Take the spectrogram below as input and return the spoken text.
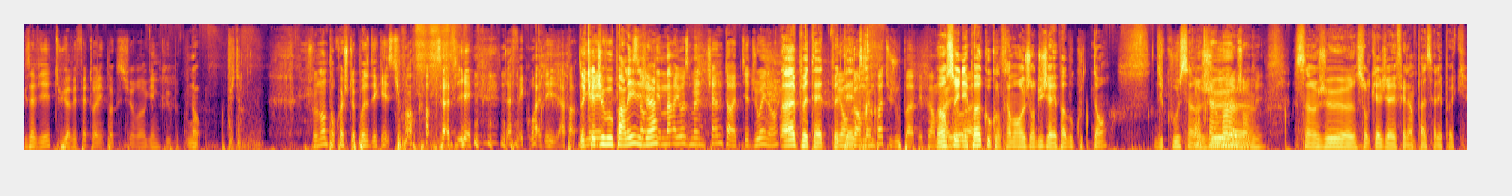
Xavier, tu avais fait toi à l'époque sur euh, GameCube? Non. Putain. Je me demande pourquoi je te pose des questions encore, Xavier. T'as fait quoi des... à part- De quel avait- jeu vous parlez déjà? Mario's Mansion, t'aurais peut-être joué, non? Ah, peut-être, Et encore peut-être. même pas, tu joues pas à Paper Mario. Non, c'est une euh, époque où, contrairement à aujourd'hui, j'avais pas beaucoup de temps. Du coup, c'est un jeu, euh, aujourd'hui. c'est un jeu sur lequel j'avais fait l'impasse à l'époque.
